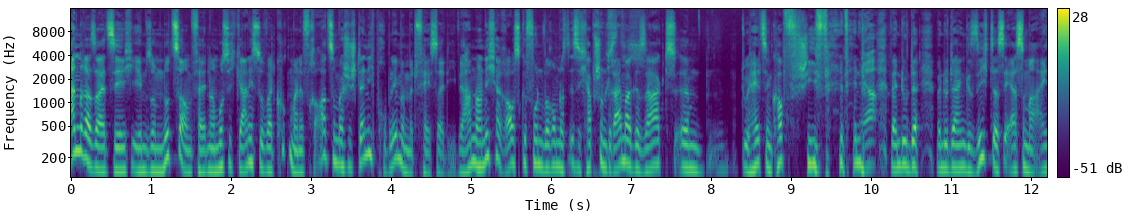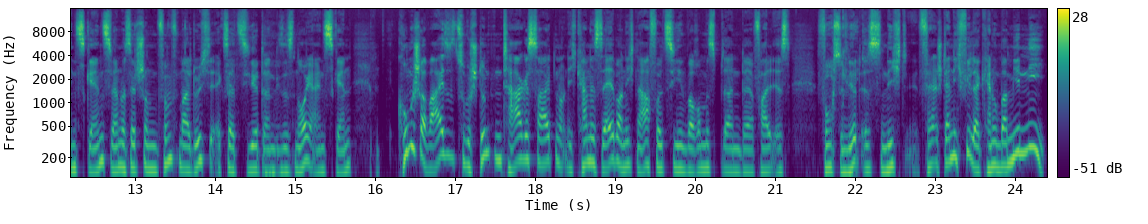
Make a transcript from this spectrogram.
Andererseits sehe ich eben so im Nutzerumfeld, da muss ich gar nicht so weit gucken. Meine Frau hat zum Beispiel ständig Probleme mit Face ID. Wir haben noch nicht herausgefunden, warum das ist. Ich habe schon dreimal gesagt, ähm, du hältst den Kopf schief, wenn, ja. wenn, du de, wenn du dein Gesicht das erste Mal einscannst. Wir haben das jetzt schon fünfmal durchexerziert, dann mhm. dieses Neu-Einscannen. Komischerweise zu bestimmten Tageszeiten, und ich kann es selber nicht nachvollziehen, warum es dann der Fall ist, funktioniert okay. es nicht. Ständig Fehlerkennung, bei mir nie.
